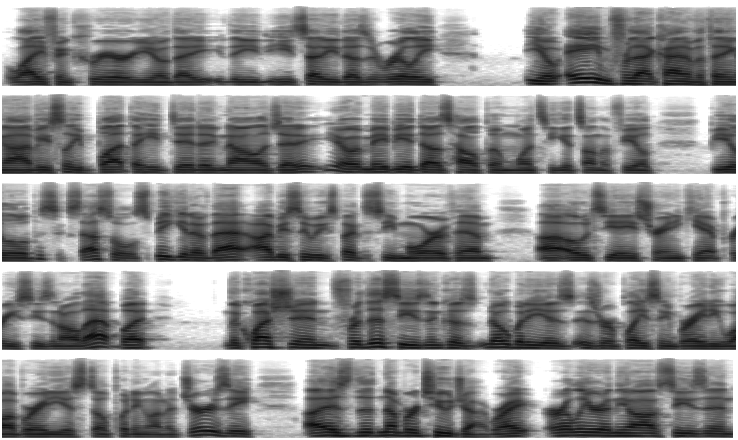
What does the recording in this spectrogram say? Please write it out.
life and career. You know, that he, he said he doesn't really you know, aim for that kind of a thing, obviously, but that he did acknowledge that, it, you know, maybe it does help him once he gets on the field be a little bit successful. Speaking of that, obviously, we expect to see more of him, uh, OTAs, training camp, preseason, all that. But the question for this season, because nobody is is replacing Brady while Brady is still putting on a jersey, uh, is the number two job, right? Earlier in the offseason,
